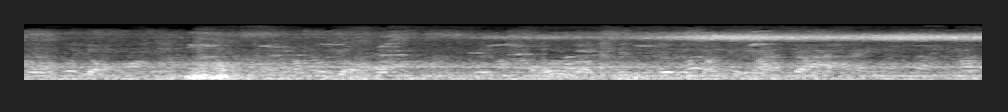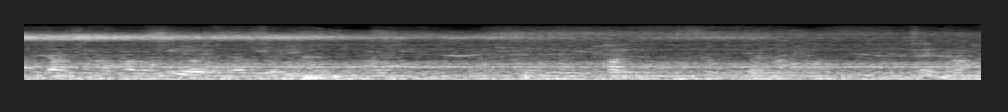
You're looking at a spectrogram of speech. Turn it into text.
这不有啊。他不有，你投一个可以，就是相。比较像，他不是有，但是有一个品牌，他是做那个，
